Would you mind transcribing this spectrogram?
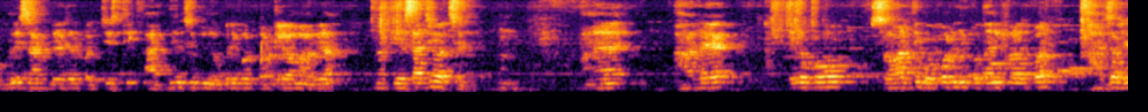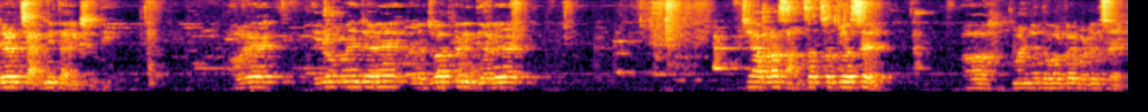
ઓગણીસ આઠ બે હજાર પચીસથી આજ દિન સુધી નોકરી પર પરત લેવામાં આવ્યા નથી એ સાચી વાત છે અને હાલે એ લોકો સવારથી બપોર સુધી પોતાની ફરજ પર હાજર રહ્યા ચારની તારીખ સુધી. હવે એ લોકોએ જ્યારે રજૂઆત કરી ત્યારે જે આપણા સાંસદ સભ્ય છે માન્ય ધવલભાઈ પટેલ સાહેબ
